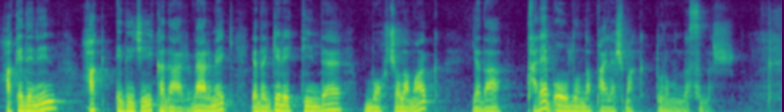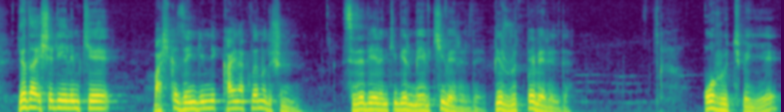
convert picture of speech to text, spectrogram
Hak edenin hak edeceği kadar vermek ya da gerektiğinde bohçalamak ya da talep olduğunda paylaşmak durumundasındır. Ya da işte diyelim ki başka zenginlik kaynaklarını düşünün. Size diyelim ki bir mevki verildi, bir rütbe verildi. O rütbeyi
